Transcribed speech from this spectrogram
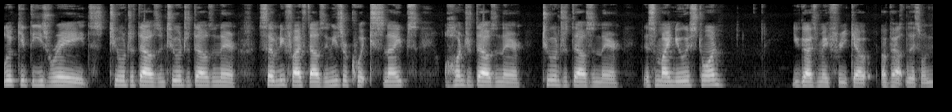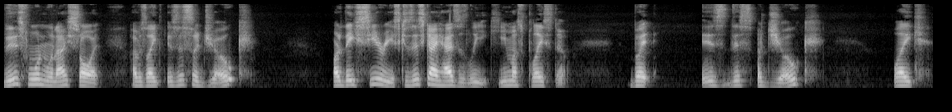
Look at these raids. 200,000, 200,000 there. 75,000. These are quick snipes. 100,000 there. 200,000 there. This is my newest one. You guys may freak out about this one. This one, when I saw it, I was like, is this a joke? Are they serious? Because this guy has his leak. He must play still. But is this a joke? Like,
